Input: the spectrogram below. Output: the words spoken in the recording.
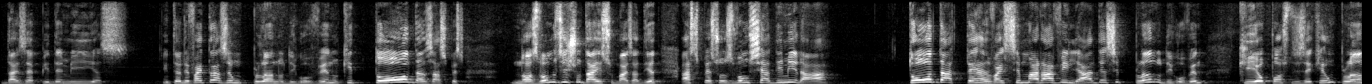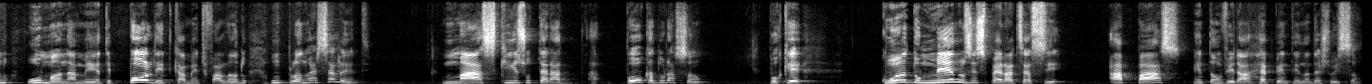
das epidemias. Então ele vai trazer um plano de governo que todas as pessoas. Nós vamos estudar isso mais adiante, as pessoas vão se admirar. Toda a terra vai se maravilhar desse plano de governo, que eu posso dizer que é um plano, humanamente, politicamente falando, um plano excelente mas que isso terá pouca duração. Porque quando menos esperar, disser assim, a paz, então virá repentina destruição.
